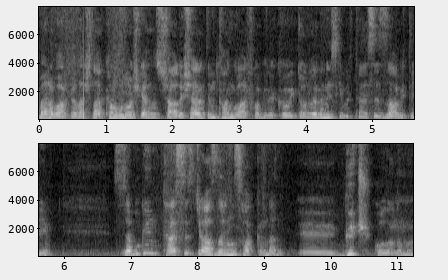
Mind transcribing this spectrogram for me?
Merhaba arkadaşlar, kanalıma hoş geldiniz. Çağrı işaretim Tango Alfa 1 Eko Victor ve ben eski bir telsiz zabitiyim. Size bugün telsiz cihazlarınız hakkında e, güç kullanımı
